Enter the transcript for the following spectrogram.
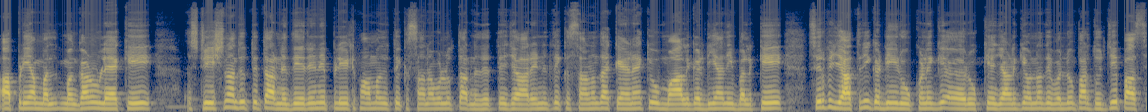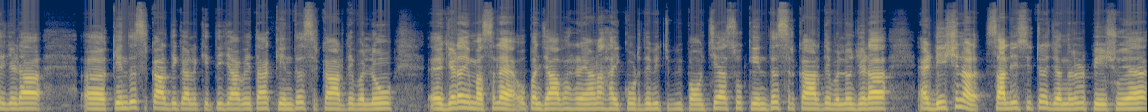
ਆਪਣੀਆਂ ਮਲ- ਮੰਗਾਂ ਨੂੰ ਲੈ ਕੇ ਸਟੇਸ਼ਨਾਂ ਦੇ ਉੱਤੇ ਧਰਨੇ ਦੇ ਰਹੇ ਨੇ, ਪਲੇਟਫਾਰਮਾਂ ਦੇ ਉੱਤੇ ਕਿਸਾਨਾਂ ਵੱਲੋਂ ਧਰਨੇ ਦਿੱਤੇ ਜਾ ਰਹੇ ਨੇ ਤੇ ਕਿਸਾਨਾਂ ਦਾ ਕਹਿਣਾ ਹੈ ਕਿ ਉਹ ਮਾਲ ਗੱਡੀਆਂ ਨਹੀਂ, ਬਲਕਿ ਸਿਰਫ ਯਾਤਰੀ ਗੱਡੀਆਂ ਰੋਕਣਗੇ ਰੋਕੀਆਂ ਜਾਣਗੀਆਂ ਉਹਨਾਂ ਦੇ ਵੱਲੋਂ। ਪਰ ਦੂਜੇ ਪਾਸੇ ਜਿਹੜਾ ਕੇਂਦਰ ਸਰਕਾਰ ਦੀ ਗੱਲ ਕੀਤੀ ਜਾਵੇ ਤਾਂ ਕੇਂਦਰ ਸਰਕਾਰ ਦੇ ਵੱਲੋਂ ਜਿਹੜਾ ਇਹ ਮਸਲਾ ਹੈ, ਉਹ ਪੰਜਾਬ ਹਰਿਆਣਾ ਹਾਈ ਕੋਰਟ ਦੇ ਵਿੱਚ ਵੀ ਪਹੁੰਚਿਆ। ਸੋ ਕੇਂਦਰ ਸਰਕਾਰ ਦੇ ਵੱਲੋਂ ਜਿਹੜਾ ਐਡੀਸ਼ਨਲ ਸਾਲੀਸਿਟਰ ਜਨਰਲ ਪੇਸ਼ ਹੋਇਆ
